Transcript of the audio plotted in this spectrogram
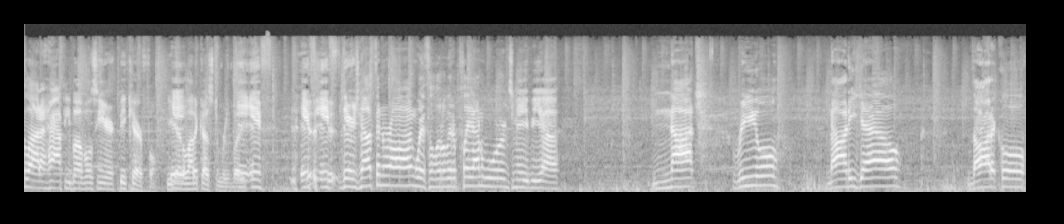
A lot of happy bubbles here. Be careful. You got It- a lot of customers, buddy. If if if there's nothing wrong with a little bit of play on words, maybe uh, not real, naughty gal, nautical.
